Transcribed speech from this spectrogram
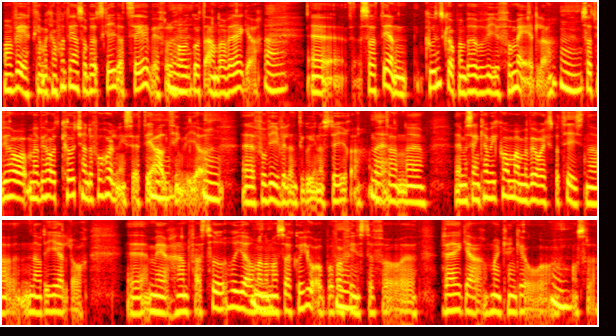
man vet, man kanske inte ens har behövt skriva ett CV för det har gått andra vägar. Ja. Eh, så att den kunskapen behöver vi ju förmedla. Mm. Så att vi har, men vi har ett coachande förhållningssätt i mm. allting vi gör. Mm. Eh, för vi vill inte gå in och styra. Utan, eh, men sen kan vi komma med vår expertis när, när det gäller mer handfast. Hur, hur gör man när mm. man söker jobb och vad mm. finns det för vägar man kan gå och, mm. och sådär.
